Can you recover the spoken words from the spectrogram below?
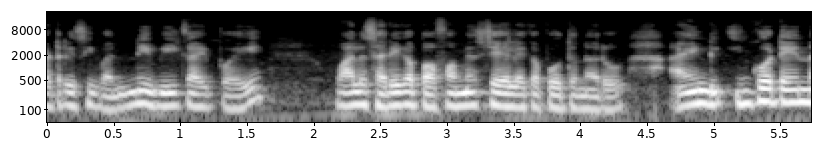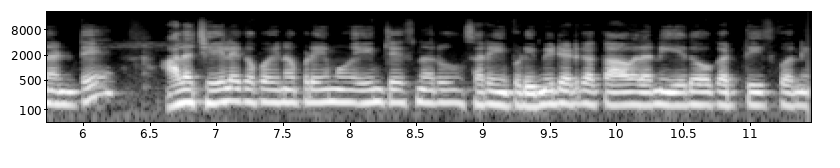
ఆర్టరీస్ ఇవన్నీ వీక్ అయిపోయి వాళ్ళు సరిగా పర్ఫార్మెన్స్ చేయలేకపోతున్నారు. అండ్ ఇంకోటి ఏంటంటే అలా చేయలేకపోయినప్పుడు ఏమో ఏం చేస్తున్నారు? సరే ఇప్పుడు ఇమీడియట్గా కావాలని ఏదో ఒకటి తీసుకొని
